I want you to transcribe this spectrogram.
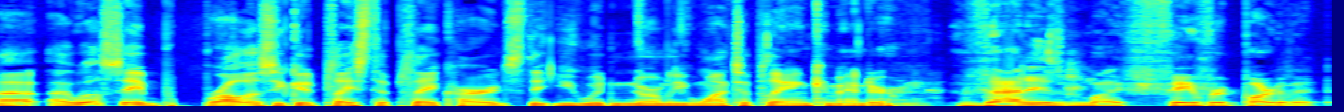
Uh, I will say, Brawl is a good place to play cards that you wouldn't normally want to play in Commander. That is my favorite part of it.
